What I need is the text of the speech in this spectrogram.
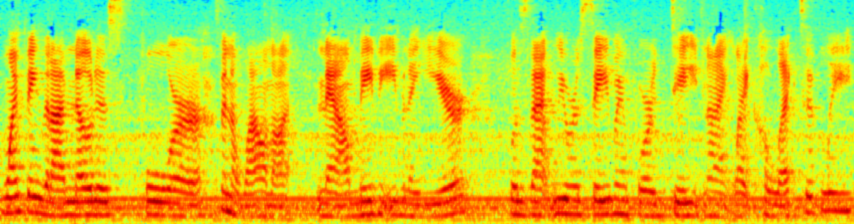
one thing that I've noticed for, it's been a while not now, maybe even a year, was that we were saving for a date night like collectively.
